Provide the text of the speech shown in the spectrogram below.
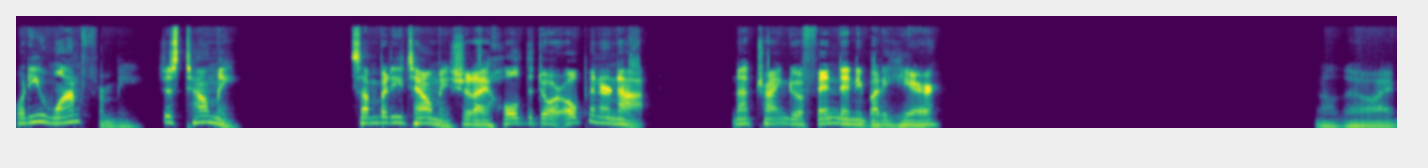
What do you want from me? Just tell me. Somebody tell me, should I hold the door open or not? I'm not trying to offend anybody here. Although I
